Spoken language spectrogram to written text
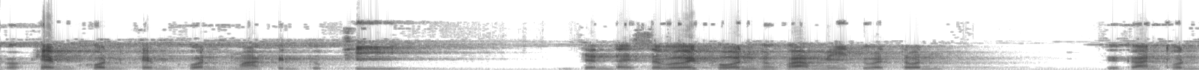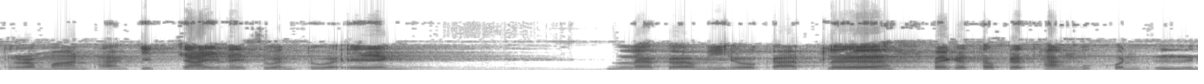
แล้วก็เข้มข้นเข้มข้นมากขึ้นทุกที จนได้เสวยผลของความมีตัวตน คือการทนทรมานทางจิตใจในส่วนตัวเอง แล้วก็มีโอกาสเผลอไปกระทบกระทั่งบุคคลอื่น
